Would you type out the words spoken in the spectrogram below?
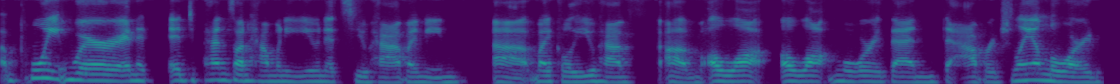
a point where, and it, it depends on how many units you have. I mean, uh, Michael, you have um, a lot, a lot more than the average landlord,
